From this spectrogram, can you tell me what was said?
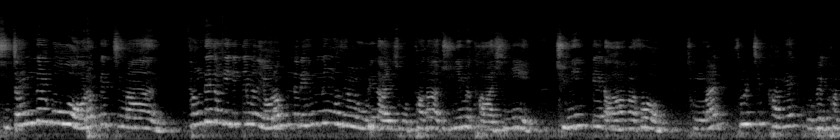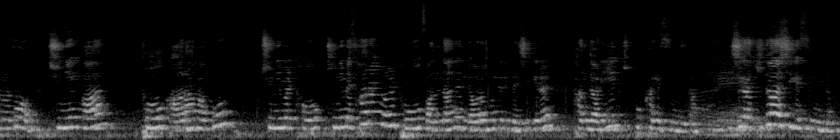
진짜 힘들고 어렵겠지만 상대적이기 때문에 여러분들이 힘든 것을 우리는 알지 못하나 주님은 다 아시니 주님께 나아가서 정말 솔직하게 고백하면서 주님과 더욱 알아가고 주님을 더욱 주님의 사랑을 더욱 만나는 여러분들이 되시기를 간절히 축복하겠습니다. 이 시간 기도하시겠습니다.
